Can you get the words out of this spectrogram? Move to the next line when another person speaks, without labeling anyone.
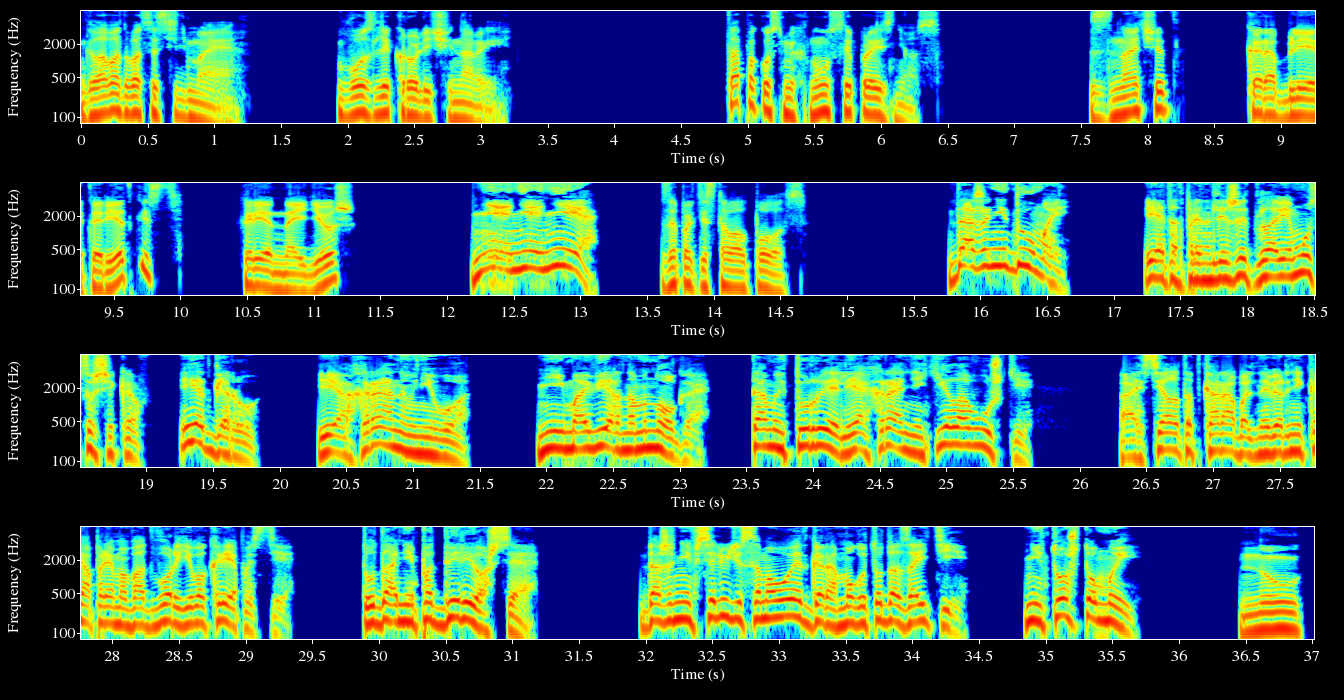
Глава 27. Возле кроличьей норы. Тапок усмехнулся и произнес. «Значит, корабли — это редкость? Хрен найдешь?»
«Не-не-не!» — запротестовал Полос. «Даже не думай! Этот принадлежит главе мусорщиков, Эдгару, и охраны у него неимоверно много. Там и турели, и охранники, и ловушки. А сел этот корабль наверняка прямо во двор его крепости. Туда не подберешься. Даже не все люди самого Эдгара могут туда зайти. Не то, что мы.
Ну,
